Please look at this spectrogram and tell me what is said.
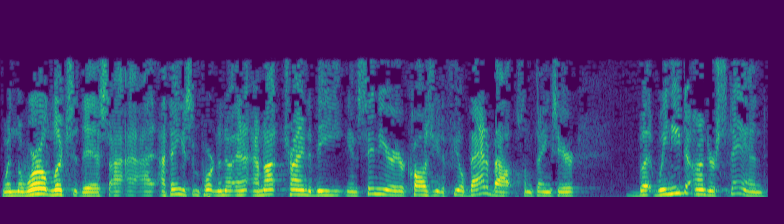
When the world looks at this, I, I, I think it's important to know, and I'm not trying to be incendiary or cause you to feel bad about some things here, but we need to understand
